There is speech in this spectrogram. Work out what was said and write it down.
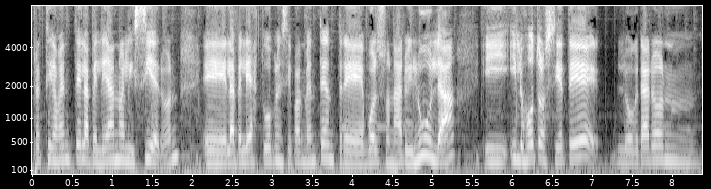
prácticamente la pelea no la hicieron. Eh, la pelea estuvo principalmente entre Bolsonaro y Lula y, y los otros siete lograron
